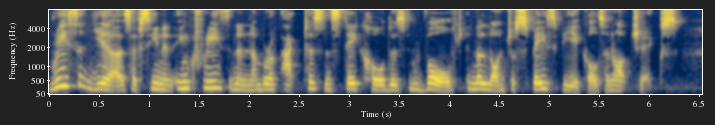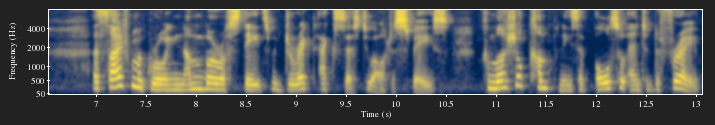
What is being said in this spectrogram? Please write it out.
Recent years have seen an increase in the number of actors and stakeholders involved in the launch of space vehicles and objects. Aside from a growing number of states with direct access to outer space, commercial companies have also entered the fray.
